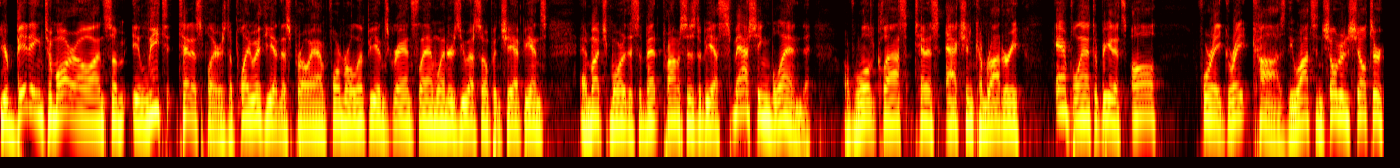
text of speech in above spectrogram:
You're bidding tomorrow on some elite tennis players to play with you in this pro am, former Olympians, Grand Slam winners, U.S. Open champions, and much more. This event promises to be a smashing blend of world class tennis action, camaraderie, and philanthropy, and it's all for a great cause. The Watson Children's Shelter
